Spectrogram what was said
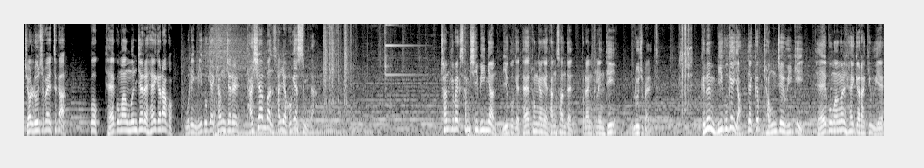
저 루즈벨트가 꼭 대공황 문제를 해결하고 우리 미국의 경제를 다시 한번 살려보겠습니다. 1932년 미국의 대통령에 당선된 프랭클린 디 루즈벨트. 그는 미국의 역대급 경제 위기 대공황을 해결하기 위해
